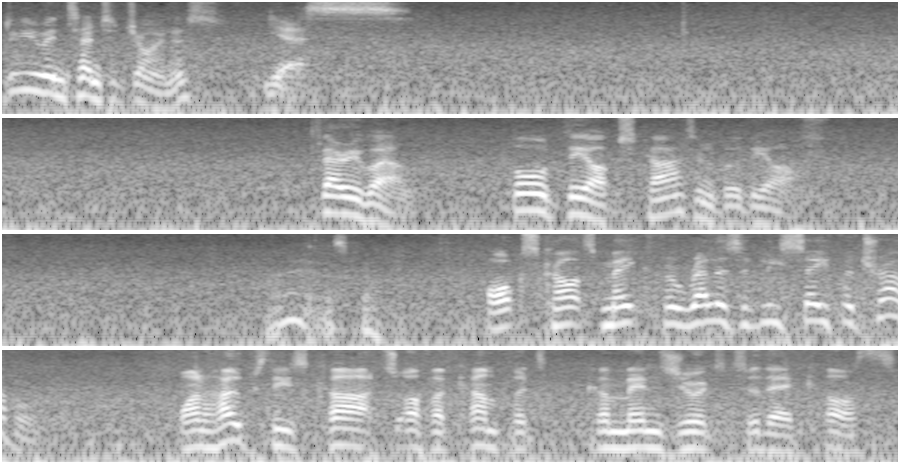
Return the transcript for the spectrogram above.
Do you intend to join us? Yes. Very well. Board the ox cart and we'll be off. Alright, let's go. Ox carts make for relatively safer travel. One hopes these carts offer comfort commensurate to their cost.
